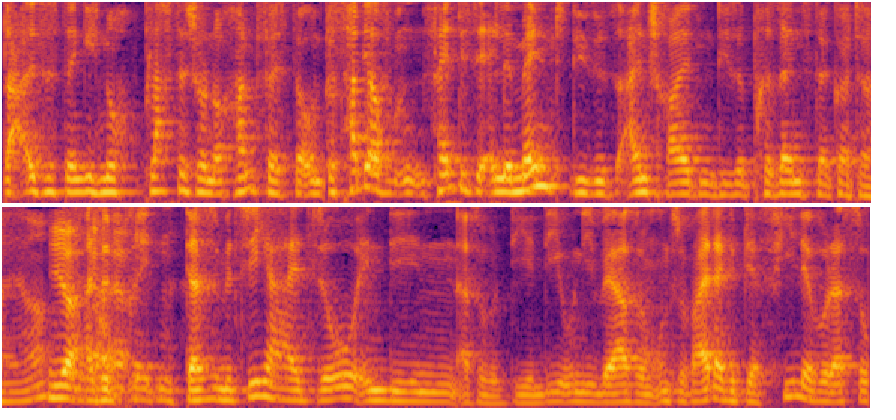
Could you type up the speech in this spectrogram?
Da ist es, denke ich, noch plastischer, noch handfester. Und das hat ja auch ein Fantasy-Element, dieses Einschreiten, diese Präsenz der Götter, ja. Ja, das also Auftreten. Das ist mit Sicherheit so in den, also D&D-Universum und so weiter, gibt ja viele, wo das so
